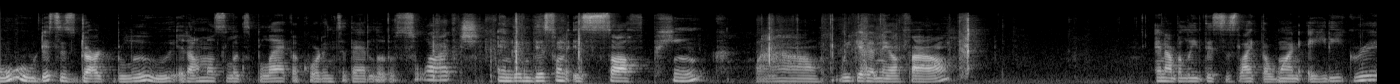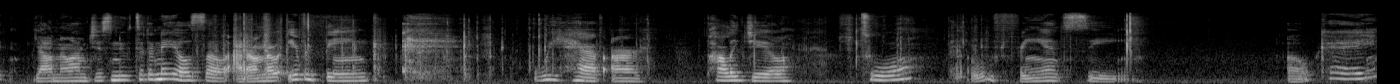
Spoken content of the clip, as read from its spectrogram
Ooh, this is dark blue. It almost looks black according to that little swatch. And then this one is soft pink. Wow. We get a nail file. And I believe this is like the 180 grit. Y'all know I'm just new to the nails, so I don't know everything we have our polygel tool. Oh, fancy. Okay.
